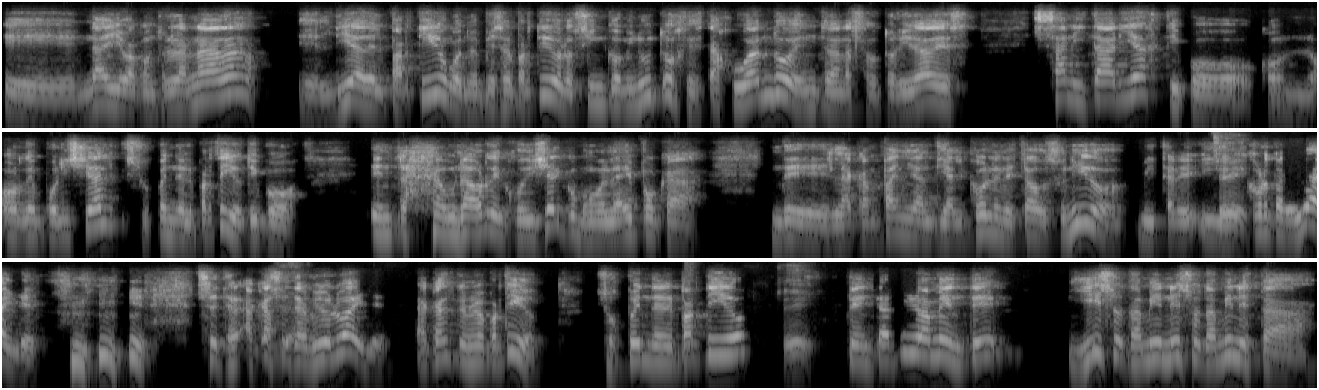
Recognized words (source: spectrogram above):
Eh, nadie va a controlar nada. El día del partido, cuando empieza el partido, los cinco minutos que está jugando, entran las autoridades sanitarias, tipo con orden policial, suspenden el partido, tipo entra una orden judicial como en la época de la campaña antialcohol en Estados Unidos y cortan el baile. acá se terminó el baile, acá se terminó el partido. Suspenden el partido tentativamente, y eso también, eso también está,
